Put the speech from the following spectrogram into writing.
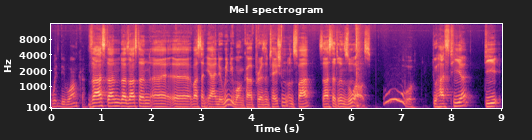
Willy Wonka. saß dann, da saß dann, äh, äh, war es dann eher eine Windy Wonka Presentation und zwar sah es da drin so aus. Uh, Du hast hier die,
